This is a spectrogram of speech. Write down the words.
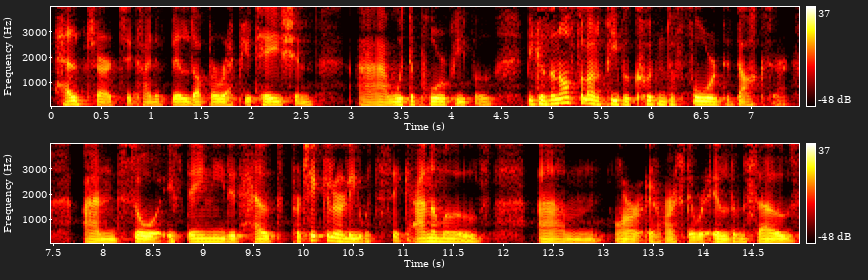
helped her to kind of build up a reputation uh, with the poor people because an awful lot of people couldn't afford the doctor. And so, if they needed help, particularly with sick animals, um, or, or if they were ill themselves,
